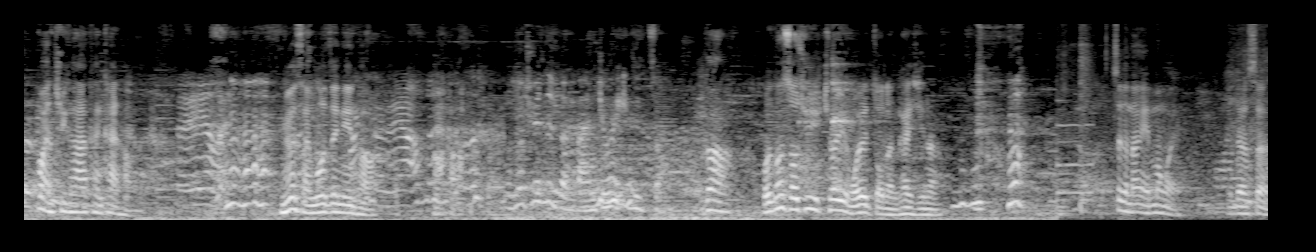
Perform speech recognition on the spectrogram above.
不然去看他看看好了。没有，你有没有闪过这念头？我说去日本吧，你就会一直走。对啊，我那时候去秋叶原，我也走得很开心啊。这个拿给孟伟，我的色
